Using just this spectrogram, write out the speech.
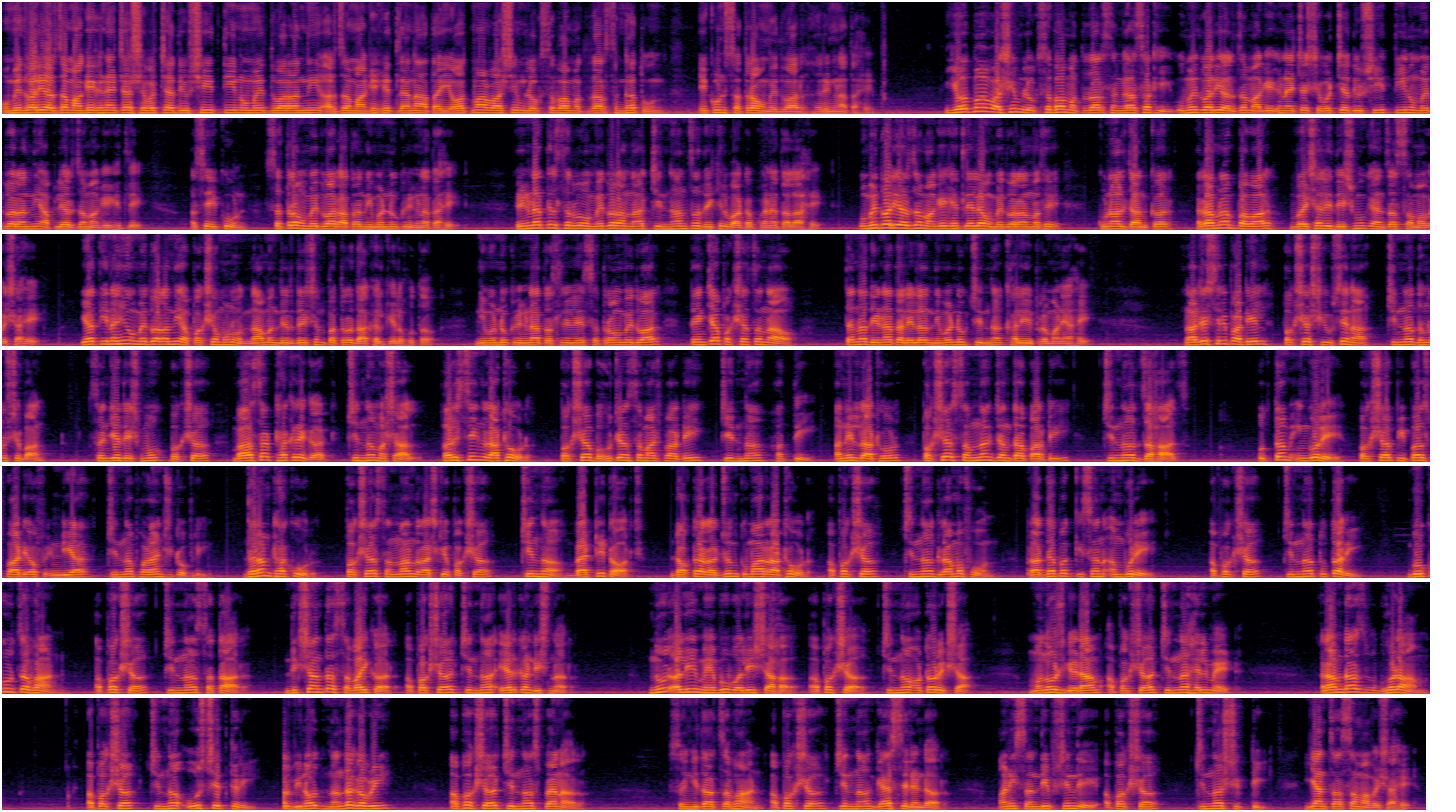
उमेदवारी अर्ज मागे घेण्याच्या शेवटच्या दिवशी तीन उमेदवारांनी अर्ज मागे घेतल्यानं आता यवतमाळ वाशिम लोकसभा मतदारसंघातून एकूण सतरा उमेदवार रिंगणात आहेत. यवतमाळ वाशिम लोकसभा मतदारसंघासाठी उमेदवारी अर्ज मागे घेण्याच्या शेवटच्या दिवशी तीन उमेदवारांनी आपले अर्ज मागे घेतले असे एकूण सतरा उमेदवार आता निवडणूक रिंगणात आहे. रिंगणातील सर्व उमेदवारांना चिन्हांचं देखील वाटप करण्यात आलं आहे. उमेदवारी अर्ज मागे घेतलेल्या उमेदवारांमध्ये कुणाल जानकर रामराम पवार वैशाली देशमुख यांचा समावेश आहे. या तीनही उमेदवारांनी अपक्ष म्हणून नामनिर्देशन पत्र दाखल केलं होतं. निवडणूक रिंगणात असलेले सतरा उमेदवार त्यांच्या पक्षाचं नाव त्यांना देण्यात आलेलं निवडणूक चिन्ह खालीलप्रमाणे आहे. राजश्री पाटील पक्ष शिवसेना चिन्ह धनुष्यबाण. संजय देशमुख पक्ष बाळासाहेब ठाकरे गट चिन्ह मशाल. हरिसिंग राठोड पक्ष बहुजन समाज पार्टी चिन्ह हत्ती. अनिल राठोड पक्ष समनक जनता पार्टी चिन्ह जहाज. उत्तम इंगोले पक्ष पीपल्स पार्टी ऑफ इंडिया चिन्ह फळांची टोपली. धरम ठाकूर पक्ष सन्मान राजकीय पक्ष चिन्ह battery torch. Doctor Arjun Kumar Rathod अपक्ष चिन्ह ग्रामोफोन. प्राध्यापक किसन अंबुरे अपक्ष चिन्ह तुतारी. गोकुळ चव्हाण अपक्ष चिन्ह सतार. दीक्षांत सवाईकर अपक्ष चिन्ह एअर कंडिशनर. नूर अली मेहबूब अली शाह अपक्ष चिन्ह ऑटो रिक्षा मनोज गेडाम अपक्ष चिन्ह हेल्मेट. रामदास घोडाम अपक्ष चिन्ह ऊस शेतकरी. विनोद नंदगवळी अपक्ष चिन्ह स्पॅनर. संगीता चव्हाण अपक्ष चिन्ह गॅस सिलेंडर. आणि संदीप शिंदे अपक्ष चिन्ह शिट्टी यांचा समावेश आहे.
